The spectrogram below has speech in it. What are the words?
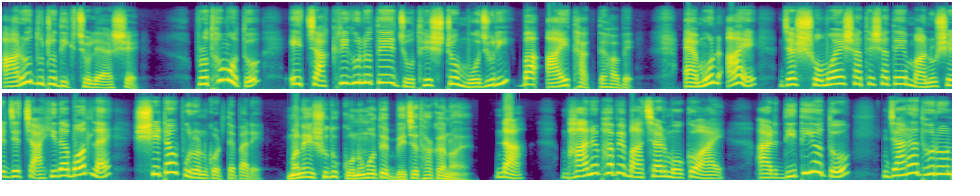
আরও দুটো দিক চলে আসে। প্রথমত এই চাকরিগুলোতে যথেষ্ট মজুরি বা আয় থাকতে হবে। এমন আয় যা সময়ের সাথে সাথে মানুষের যে চাহিদা বদলায় সেটাও পূরণ করতে পারে। মানে শুধু কোনো মতে বেঁচে থাকা নয়। না ভানভাবে বাঁচার মোকো আয়। আর দ্বিতীয়ত যারা ধরুন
